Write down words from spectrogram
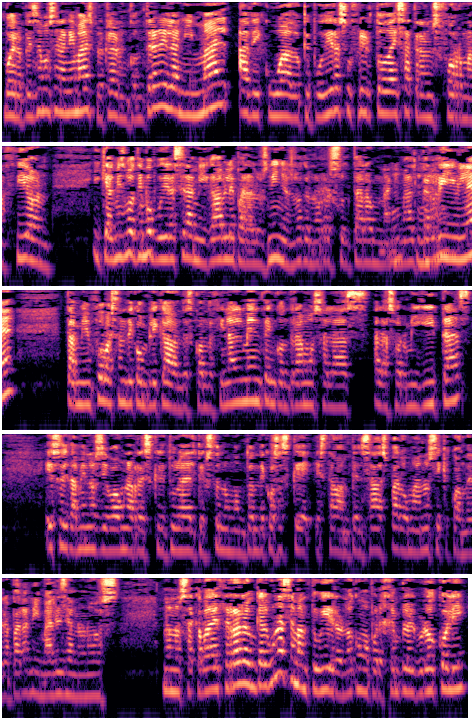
bueno, pensemos en animales, pero claro, encontrar el animal adecuado que pudiera sufrir toda esa transformación y que al mismo tiempo pudiera ser amigable para los niños, ¿no? Que no resultara un animal terrible, también fue bastante complicado. Entonces, cuando finalmente encontramos a las, a las hormiguitas, eso también nos llevó a una reescritura del texto en un montón de cosas que estaban pensadas para humanos y que cuando era para animales ya no nos, no nos acaba de cerrar, aunque algunas se mantuvieron, ¿no? Como por ejemplo el brócoli,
